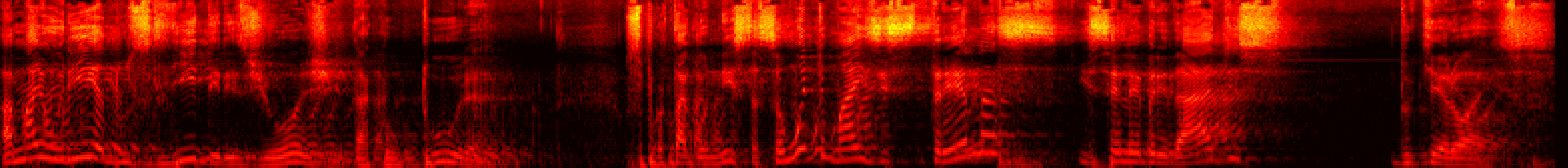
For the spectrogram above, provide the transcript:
A maioria dos líderes de hoje da cultura, os protagonistas são muito mais estrelas e celebridades do que heróis.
